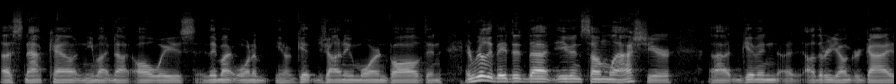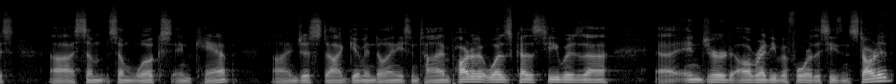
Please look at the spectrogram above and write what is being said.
a snap count and he might not always. They might want to you know get Jonnu more involved and and really they did that even some last year, uh, giving uh, other younger guys uh, some some looks in camp and just giving Delanie some time. Part of it was because he was uh, injured already before the season started.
